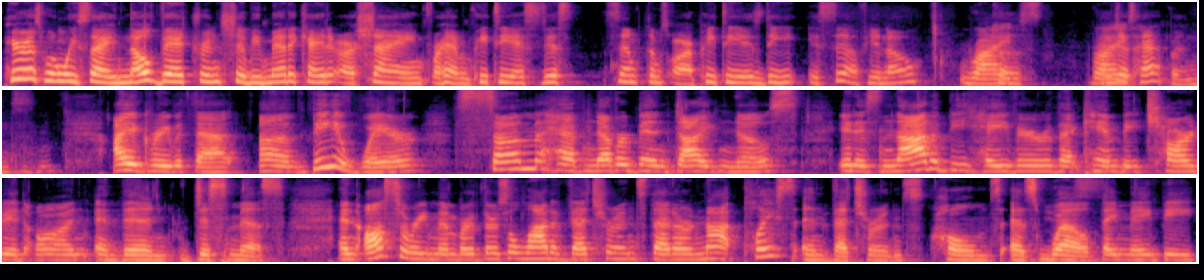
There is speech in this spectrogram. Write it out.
Here's when we say no veteran should be medicated or shamed for having PTSD symptoms or PTSD itself, you know? Right. Because right. it just happens. Mm -hmm. I agree with that. Um, be aware, some have never been diagnosed. It is not a behavior that can be charted on and then dismissed. And also remember, there's a lot of veterans that are not placed in veterans' homes as yes. well. They may be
